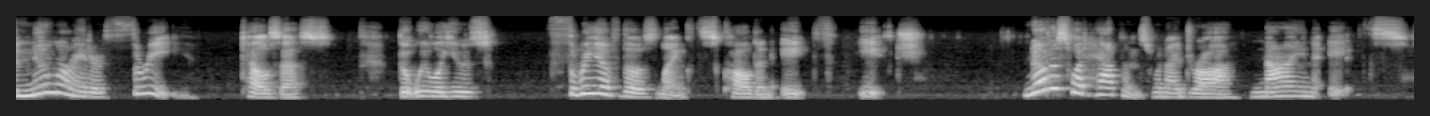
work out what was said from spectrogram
The numerator 3 tells us that we will use three of those lengths called an eighth each. Notice what happens when I draw 9 eighths.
